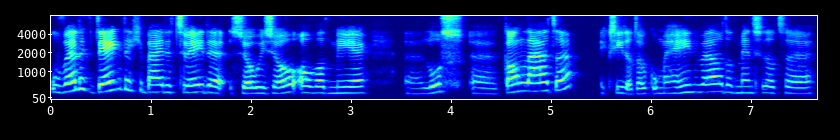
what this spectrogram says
Hoewel ik denk dat je bij de tweede sowieso al wat meer los kan laten. Ik zie dat ook om me heen wel, dat mensen dat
